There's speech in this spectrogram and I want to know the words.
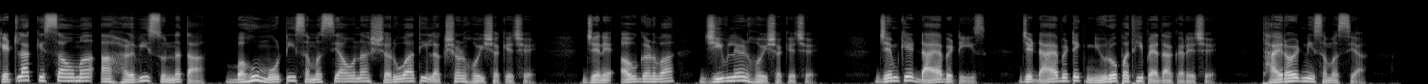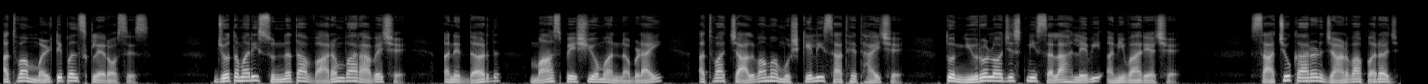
કેટલાક કિસ્સાઓમાં આ હળવી સુન્નતા બહુ મોટી સમસ્યાઓના શરૂઆતી લક્ષણ હોઈ શકે છે, જેને અવગણવા જીવલેણ હોઈ શકે છે. જેમ કે ડાયાબિટીઝ જે ડાયાબિટિક ન્યુરોપથી પેદા કરે છે, થાઇરોઇડની સમસ્યા અથવા મલ્ટિપલ સ્ક્લેરોસિસ. જો તમારી સુન્નતા વારંવાર આવે છે અને દર્દ, માંસપેશીઓમાં નબળાઈ અથવા ચાલવામાં મુશ્કેલી સાથે થાય છે, તો ન્યુરોલોજિસ્ટની સલાહ લેવી અનિવાર્ય છે. સાચું કારણ જાણવા પર જ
